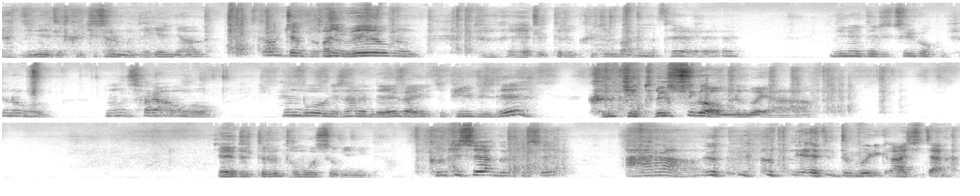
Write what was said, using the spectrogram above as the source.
야, 니네들 그렇게 살면 되겠냐? 깜짝, 놀- 아니, 왜요? 그럼, 애들들은 거짓말 못해. 니네들이 즐겁고 편하고, 응? 사랑하고, 행복하게 사는데 애가 이렇게 빌빌대? 그렇게 될 수가 없는 거야. 애들들은 더 못 속이니까. 그렇게 써요, 안 그렇게 써요? 알아. 애들도 보니까 아시잖아.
